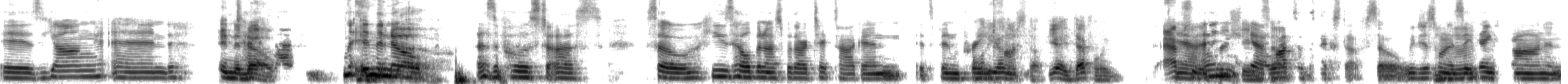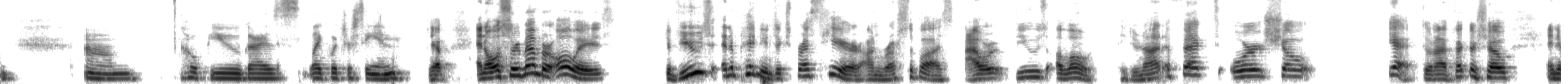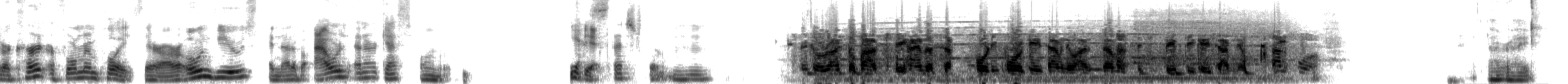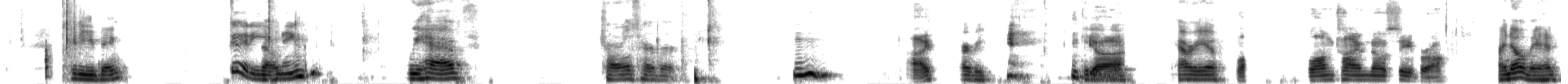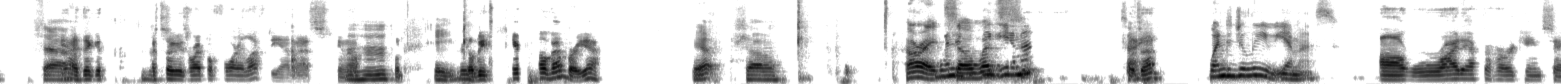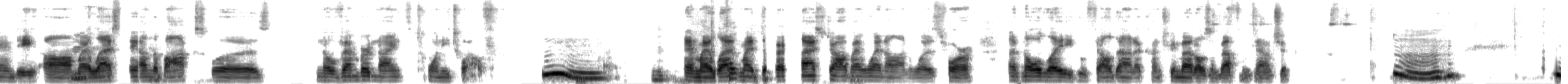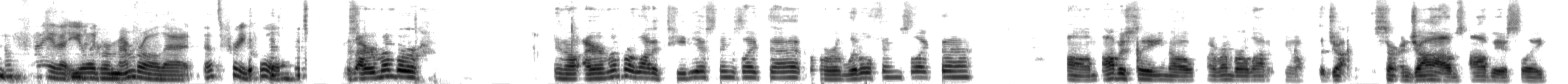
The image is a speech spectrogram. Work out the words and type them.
is young and in the know. in, in the, the know, know. as opposed to us. So he's helping us with our tiktok and it's been pretty All the fun. stuff. Yeah definitely. Absolutely yeah, and, appreciate yeah that. lots of tech stuff. So we just want to mm-hmm. say thanks john and um hope you guys like what you're seeing. Yep. And also remember always the views and opinions expressed here on rush the bus our views alone they do not affect or show yeah, do not affect our show any of our current or former employees. They're our own views and that of ours and our guests only. Yes, yeah. that's true. Mm-hmm. Central Rush the bus behind the 44 Gate Avenue and 750 Gate Avenue. All right. Good evening. Good evening. So we have Charles Herbert. Mm-hmm. Hi. Herbie. Good yeah. evening. How are you? Well, long time no see, bro. I know, man. So yeah, I think it. So he was right before I left EMS. You know, mm-hmm. he'll be here in November. Yeah. Yep. So, all right. When so what's EMS? Sorry. that? When did you leave EMS? Uh, right after Hurricane Sandy. Uh, my last day on the box was November 9th, 2012. Hmm. And my last, my the last job I went on was for an old lady who fell down at Country Meadows in Bethlehem Township. How funny that you like remember all that. That's pretty cool. Because I remember, you know, I remember a lot of tedious things like that or little things like that. Um, obviously, you know, I remember a lot of, you know, the job, certain jobs, obviously.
